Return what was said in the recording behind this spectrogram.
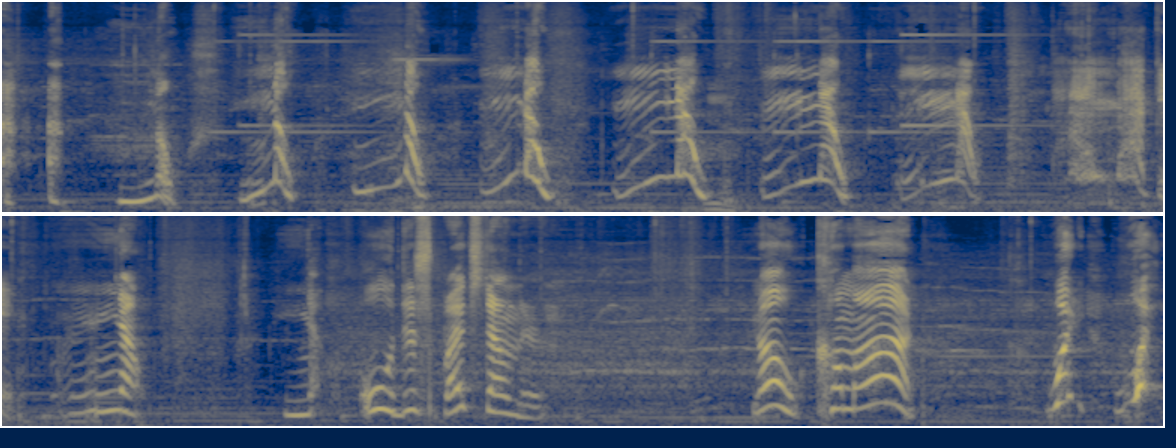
ah, ah. No, no, no, no, no, no, no. I like it. No, no. Oh, there's spikes down there. No, come on. What? What?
